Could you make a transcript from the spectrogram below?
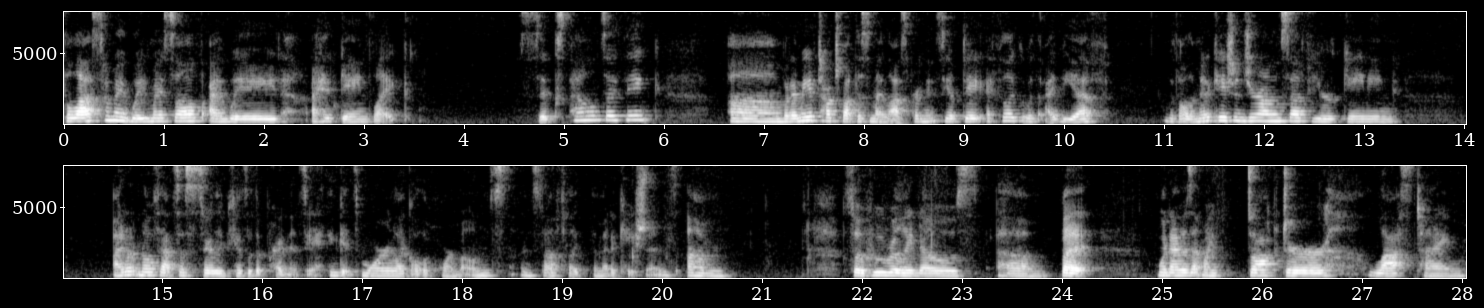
the last time I weighed myself, I weighed, I had gained like six pounds, I think. Um, but I may have talked about this in my last pregnancy update. I feel like with IVF, with all the medications you're on and stuff, you're gaining. I don't know if that's necessarily because of the pregnancy. I think it's more like all the hormones and stuff, like the medications. Um, so who really knows? Um, but when I was at my doctor last time,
